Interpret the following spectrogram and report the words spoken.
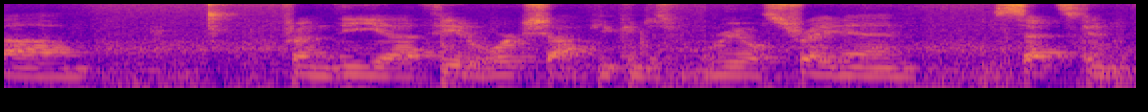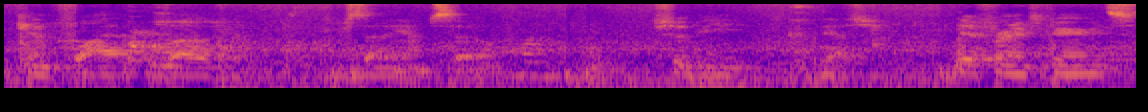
um, from the uh, theater workshop, you can just reel straight in. Sets can, can fly up above proscenium, so should be Yes. different experience.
